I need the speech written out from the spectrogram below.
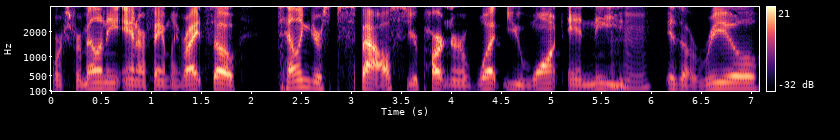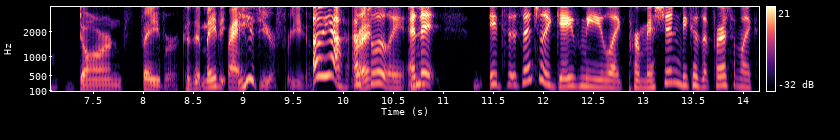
works for Melanie and our family. Right. So telling your spouse, your partner, what you want and need Mhm. is a real darn favor because it made it Right. easier for you. Oh yeah, Right? absolutely. And Mhm. it it's essentially gave me like permission because at first I'm like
